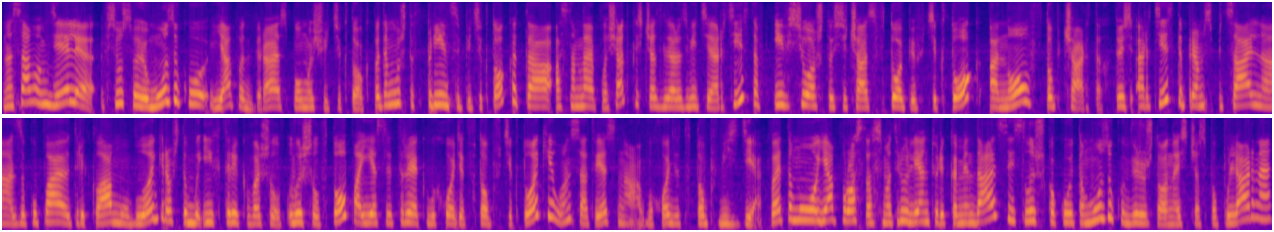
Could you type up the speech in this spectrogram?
На самом деле, всю свою музыку я подбираю с помощью TikTok, потому что, в принципе, TikTok — это основная площадка сейчас для развития артистов, и все, что сейчас в топе в TikTok, оно в топ-чартах. То есть артисты прям специально закупают рекламу у блогеров, чтобы их трек вышел, вышел в топ, а если трек выходит в топ в ТикТоке, он, соответственно, выходит в топ везде. Поэтому я просто смотрю ленту рекомендаций, слышу какую-то музыку, вижу, что она сейчас популярная,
